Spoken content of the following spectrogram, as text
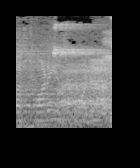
plus 20 is 40.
